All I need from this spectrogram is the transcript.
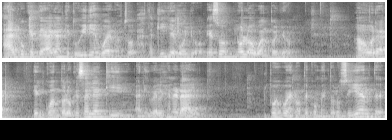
Algo que te hagan que tú dirías, bueno, esto hasta aquí llego yo, eso no lo aguanto yo. Ahora, en cuanto a lo que sale aquí a nivel general, pues bueno, te comento lo siguiente.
